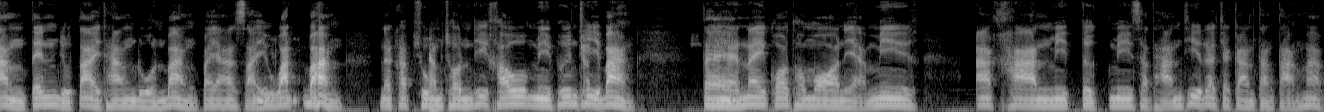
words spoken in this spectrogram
ตั้งเต็นท์อยู่ใต้ทางด่วนบ้าง ไปอาศัยวัดบ้างนะครับ ชุมชนที่เขามีพื้นที่บ้าง แต่ในกทมเนี่ยมีอาคารมีตึกมีสถานที่ราชการต่างๆ มาก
